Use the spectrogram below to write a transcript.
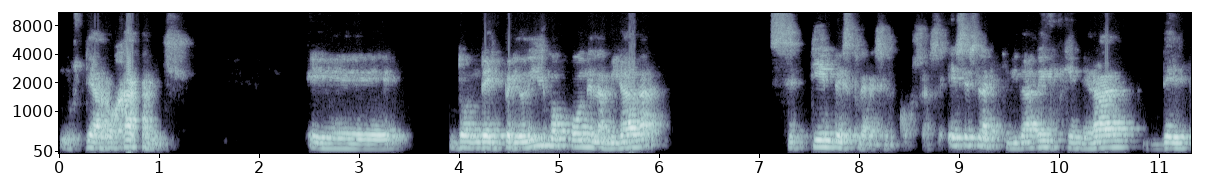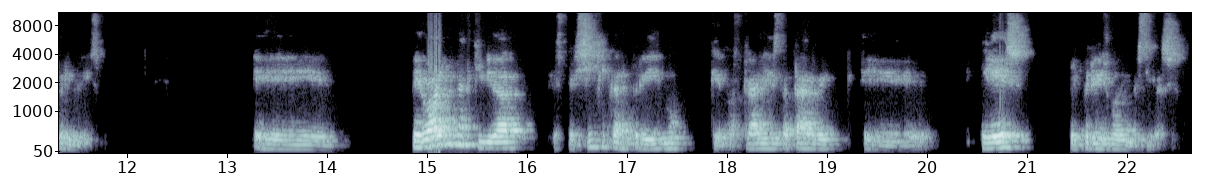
de arrojarnos. Eh, donde el periodismo pone la mirada, se tiende a esclarecer cosas. Esa es la actividad en general del periodismo. Eh, pero hay una actividad específica del periodismo que nos trae esta tarde, eh, que es el periodismo de investigación.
